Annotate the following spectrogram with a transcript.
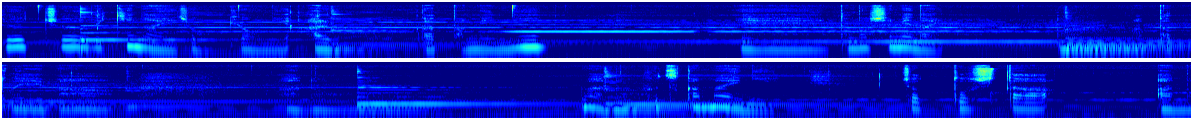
集中できない状況にあるがために、えー、楽しめない、うんまあ、例えばあの,、まあ、あの2日前にちょっとしたあの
